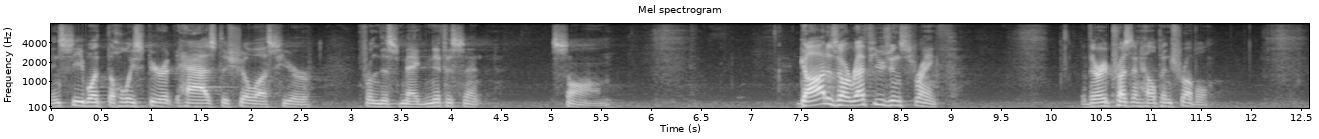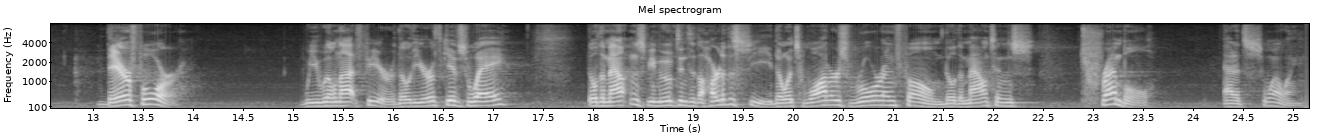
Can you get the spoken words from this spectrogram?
and see what the Holy Spirit has to show us here from this magnificent psalm. God is our refuge and strength, a very present help in trouble. Therefore, we will not fear. Though the earth gives way, though the mountains be moved into the heart of the sea, though its waters roar and foam, though the mountains tremble at its swelling.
